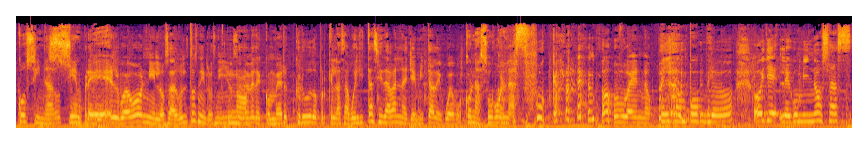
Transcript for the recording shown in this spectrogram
cocinado Súper. siempre. El huevo ni los adultos ni los niños se No. debe de comer crudo porque las abuelitas sí daban la yemita de huevo. Con azúcar. Con azúcar. no, bueno. El rompope. No. Oye, leguminosas,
